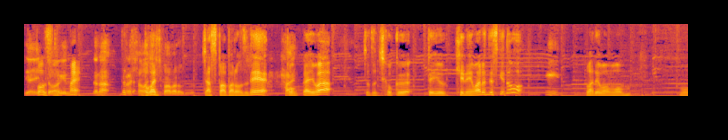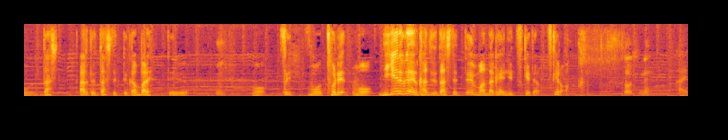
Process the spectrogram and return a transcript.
じゃあ、そうですね一頭あげるはいたら、だって村さんはジャスパーバローズ。ジャスパー・バローズで、はい今回は、ちょっと遅刻っていう懸念はあるんですけど、うん。まあでももう、もう出し、ある程度出してって頑張れっていう、もう、つい、もう取れ、もう逃げるぐらいの感じで出してって真ん中辺につけて、つけろ。そうですね。はい。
